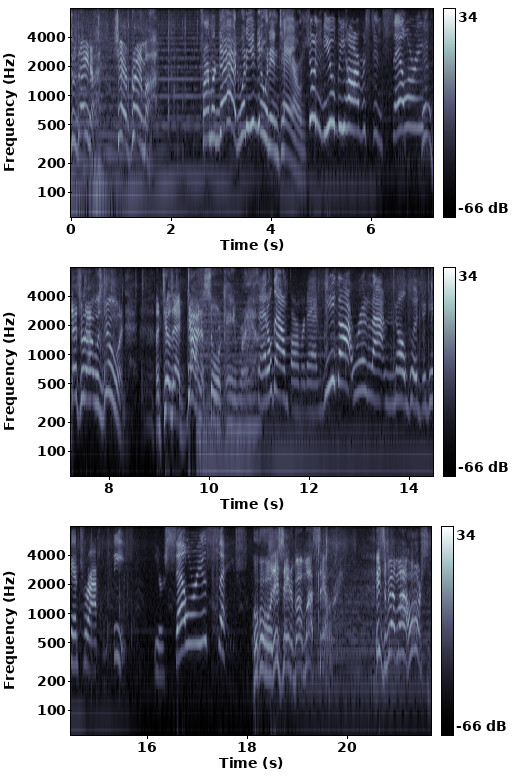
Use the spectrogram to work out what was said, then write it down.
Marshal Dana, Sheriff Grandma. Farmer Dad, what are you doing in town? Shouldn't you be harvesting celery? That's what I was doing until that dinosaur came round. Settle down, Farmer Dad. We got rid of that no-good gigantoraptor thief. Your celery is safe. Oh, this ain't about my celery. It's about my horses.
